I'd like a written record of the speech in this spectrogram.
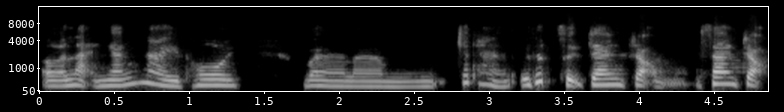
ở lại ngắn ngày thôi và là khách hàng yêu thích sự trang trọng sang trọng,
